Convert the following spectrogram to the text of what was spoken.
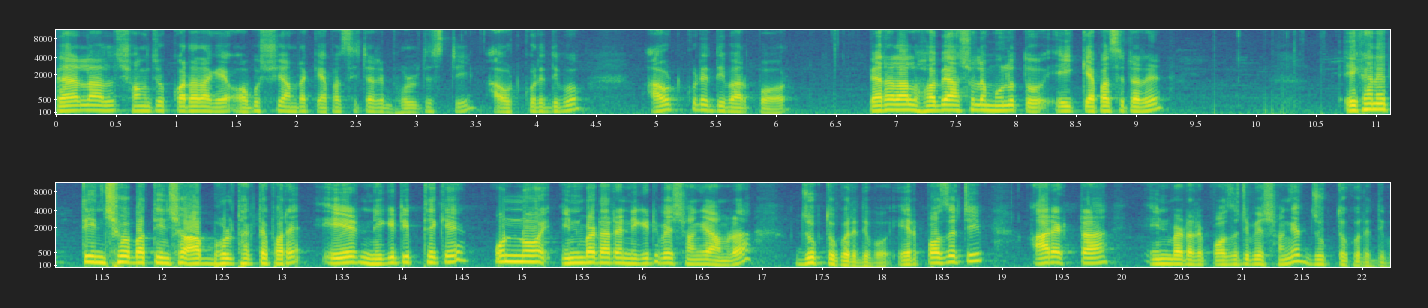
প্যারালাল সংযোগ করার আগে অবশ্যই আমরা ক্যাপাসিটারের ভোল্টেজটি আউট করে দিব। আউট করে দিবার পর প্যারালাল হবে আসলে মূলত এই ক্যাপাসিটারের এখানে তিনশো বা তিনশো আপ ভোল্ট থাকতে পারে। এর নেগেটিভ থেকে অন্য ইনভার্টারের নেগেটিভের সঙ্গে আমরা যুক্ত করে দেব। এর পজিটিভ আর একটা ইনভার্টারের পজিটিভের সঙ্গে যুক্ত করে দিব।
